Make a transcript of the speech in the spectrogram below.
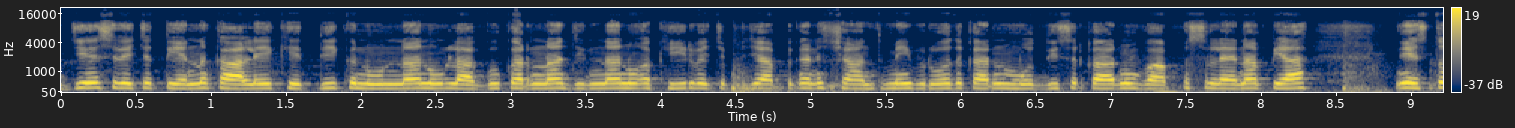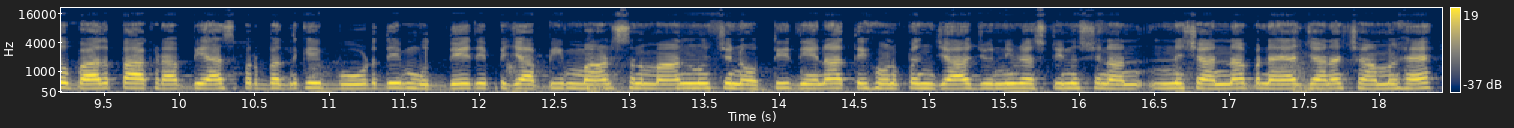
ਜਿਸ ਵਿੱਚ ਤਿੰਨ ਕਾਲੇ ਖੇਤੀ ਕਾਨੂੰਨਾਂ ਨੂੰ ਲਾਗੂ ਕਰਨਾ, ਜਿਨ੍ਹਾਂ ਨੂੰ ਅਖੀਰ ਵਿੱਚ ਪੰਜਾਬੀਆਂ ਨੇ ਸ਼ਾਂਤਮਈ ਵਿਰੋਧ ਕਰਨ, ਮੋਦੀ ਸਰਕਾਰ ਨੂੰ ਵਾਪਸ ਲੈਣਾ ਪਿਆ। ਇਸ ਤੋਂ ਬਾਅਦ ਭਾਖੜਾ ਬਿਆਸ ਪ੍ਰਬੰਧਕੀ ਬੋਰਡ ਦੇ ਮੁੱਦੇ ਤੇ ਪੰਜਾਬੀ ਮਾਣ ਸਨਮਾਨ ਨੂੰ ਚੁਣੌਤੀ ਦੇਣਾ ਤੇ ਹੁਣ ਪੰਜਾਬ ਯੂਨੀਵਰਸਿਟੀ ਨੂੰ ਸ਼ਨਾ- ਨਿਸ਼ਾਨਾ ਬਣਾਇਆ ਜਾਣਾ ਸ਼ਾਮਲ ਹੈ।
